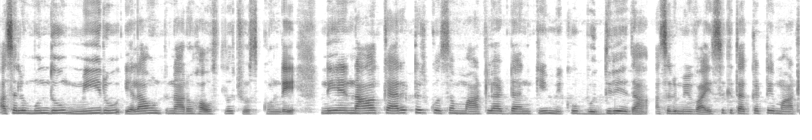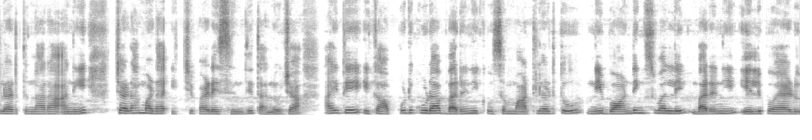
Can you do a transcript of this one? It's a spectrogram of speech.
అసలు ముందు మీరు ఎలా ఉంటున్నారో హౌస్లో చూసుకోండి. నే నా క్యారెక్టర్ కోసం మాట్లాడడానికి మీకు బుద్ధి లేదా? అసలు మీ వయసుకి తగ్గట్టే మాట్లాడుతున్నారా అని చెడమడ ఇచ్చి పడేసింది తనుజ. అయితే ఇక అప్పుడు కూడా భరణి కోసం మాట్లాడుతూ నీ బాండింగ్స్ వల్లే భరణి వెళ్ళిపోయాడు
